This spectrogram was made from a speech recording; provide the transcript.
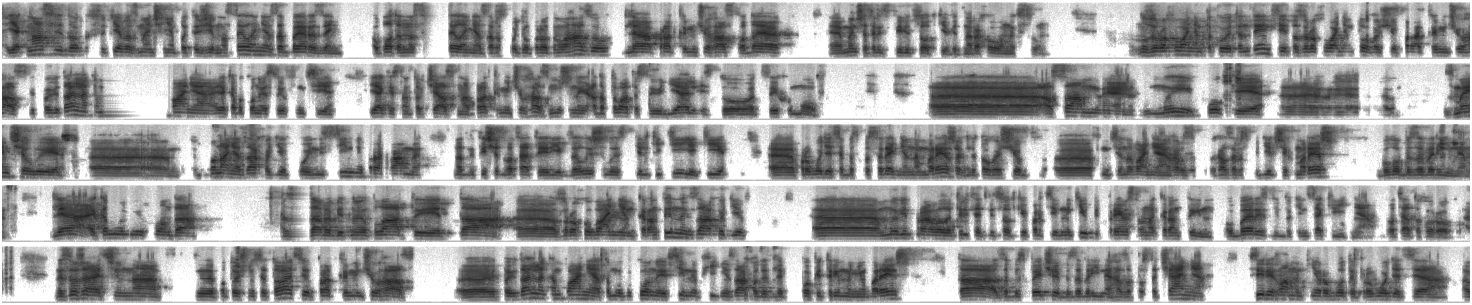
як наслідок, суттєве зменшення платежів населення за березень, оплата населення за розподіл природного газу для ПРАТ Кременчугаз складає менше 30% від нарахованих сум. Ну, з урахуванням такої тенденції та з урахуванням того, що ПРАТ Кремінчугаз відповідальна компанія, яка виконує свої функції якісно та вчасно, ПРАТ Кремінчугаз змушений адаптувати свою діяльність до цих умов. Е, А саме ми поки е, зменшили е, виконання заходів по інвестиційній програми на 2020 рік, залишились тільки ті, які проводяться безпосередньо на мережах для того, щоб функціонування газорозподільчих мереж було безаварійним для економії фонду заробітної плати та з урахуванням карантинних заходів. Ми відправили 30% працівників підприємства на карантин у березні до кінця квітня 2020 року, незважаючи на поточну ситуацію, ПРАТ Кременчугаз Е, відповідальна компанія, тому виконує всі необхідні заходи для по підтриманню мереж та забезпечує безаварійне газопостачання. Всі регламентні роботи проводяться е,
